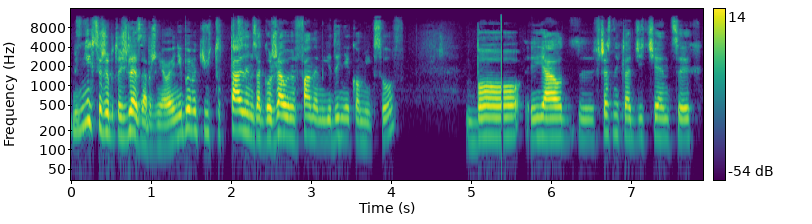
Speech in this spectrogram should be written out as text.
nie chcę, żeby to źle zabrzmiało. Ja nie byłem jakimś totalnym, zagorzałym fanem jedynie komiksów, bo ja od wczesnych lat dziecięcych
